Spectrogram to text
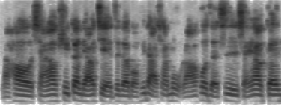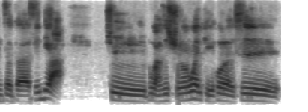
然后想要去更了解这个 Bonfida 项目，然后或者是想要跟这个 Cindy 去，不管是询问问题，或者是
